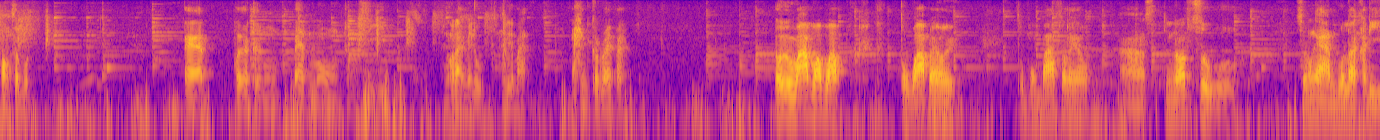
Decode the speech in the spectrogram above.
ห้องสมุดแปดเปิดถึงแปดโมงถึงสี่เท่าไหร่ไม่รู้ลืมบัตร อ่นกดไว้ไปเออวาบวาบวาบตัววาบเลยตัวผมวาบซะแล้ว อ่ายิงรอบสู่สำนักงานโบราณคดี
